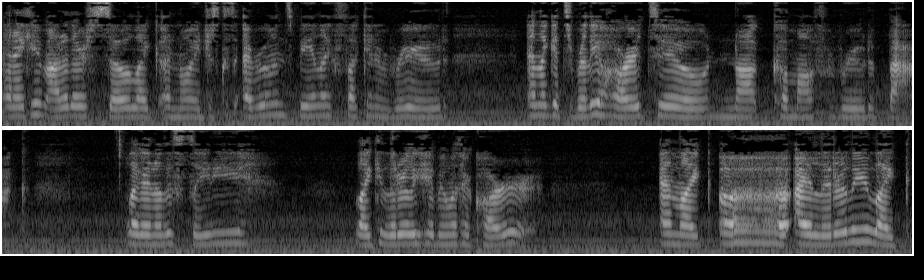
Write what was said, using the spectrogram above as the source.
And I came out of there so like annoyed just cause everyone's being like fucking rude. And like it's really hard to not come off rude back. Like I know this lady like literally hit me with her cart and like uh i literally like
